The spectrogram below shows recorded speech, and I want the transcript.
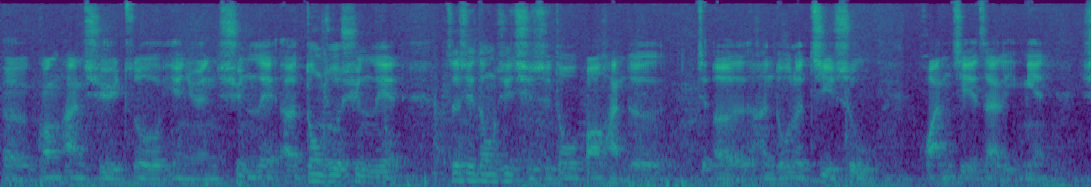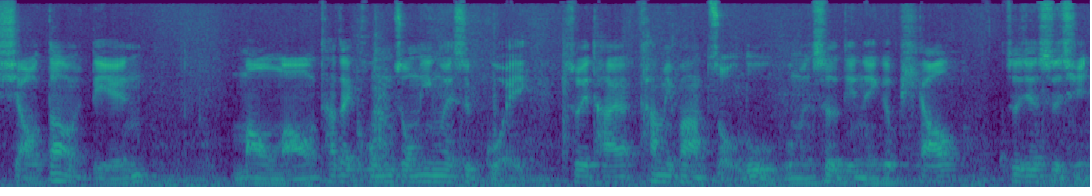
呃光汉去做演员训练，呃动作训练，这些东西其实都包含着呃很多的技术。环节在里面，小到连毛毛，它在空中，因为是鬼，所以它它没办法走路。我们设定了一个飘这件事情，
